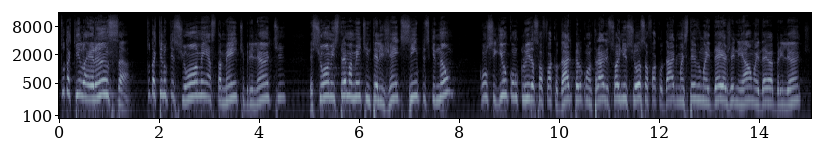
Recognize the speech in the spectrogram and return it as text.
tudo aquilo, a herança, tudo aquilo que esse homem, esta mente brilhante, esse homem extremamente inteligente, simples, que não conseguiu concluir a sua faculdade, pelo contrário, ele só iniciou a sua faculdade, mas teve uma ideia genial, uma ideia brilhante.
